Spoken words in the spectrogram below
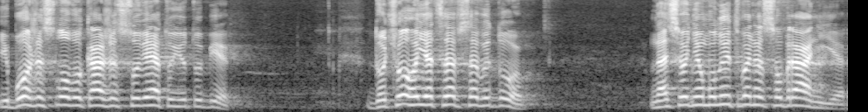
І Боже Слово каже, советую тобі. До чого я це все веду? На сьогодні молитвене собрання.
